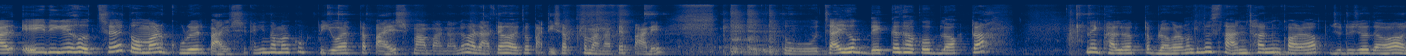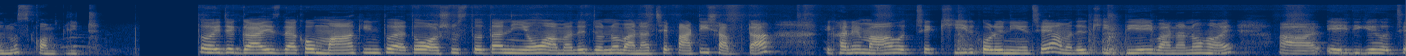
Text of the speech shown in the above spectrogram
আর এই দিকে হচ্ছে তোমার গুড়ের পায়েস, এটা কিন্তু আমার খুব প্রিয় একটা পায়েস মা বানালো, আর রাতে হয়তো পাটিসাপটা বানাতে পারে। তো যাই হোক, দেখতে থাকো ব্লগটা। অনেক ভালো একটা ব্লগ, আর আমার কিন্তু স্নান টান করা, পুজো টুজো দেওয়া অলমোস্ট কমপ্লিট তো এই যে গাইস দেখো মা কিন্তু এত অসুস্থতা নিয়েও আমাদের জন্য বানাচ্ছে পাটি সাপটা এখানে মা হচ্ছে ক্ষীর করে নিয়েছে, আমাদের ক্ষীর দিয়েই বানানো হয়। আর এই দিকে হচ্ছে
